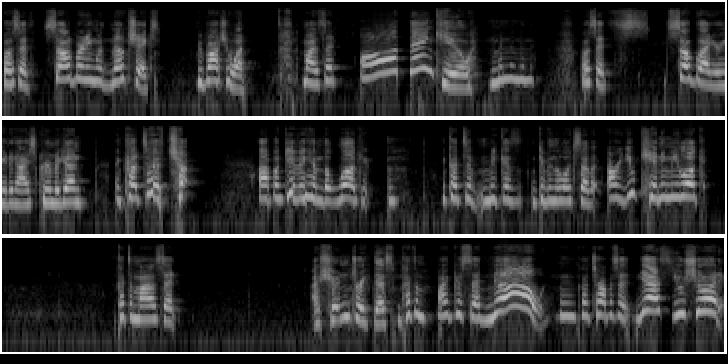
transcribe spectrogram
Bose said, celebrating with milkshakes. We brought you one. Maya said, oh, thank you. Bose said, so glad you're eating ice cream again. And cut to Ch- Appa giving him the look. And cut to Mika's giving the look. Said, are you kidding me, look? Cut to Maya said, I shouldn't drink this. Cut to Micah said, no. And cut to Chopper said, yes, you should.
